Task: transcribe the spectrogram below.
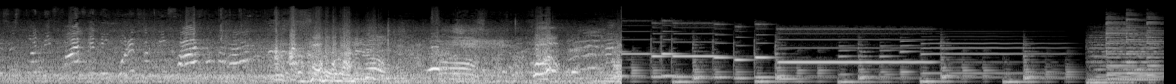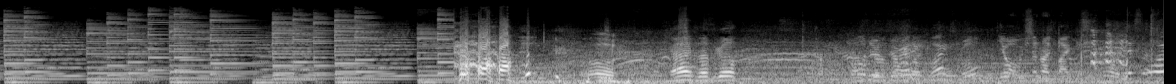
This is 25 and he put it 55. What the heck? I know. Oh. Guys, let's go. Oh, they're, they're riding bikes, bro. Yo, we should ride bikes. Oh,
